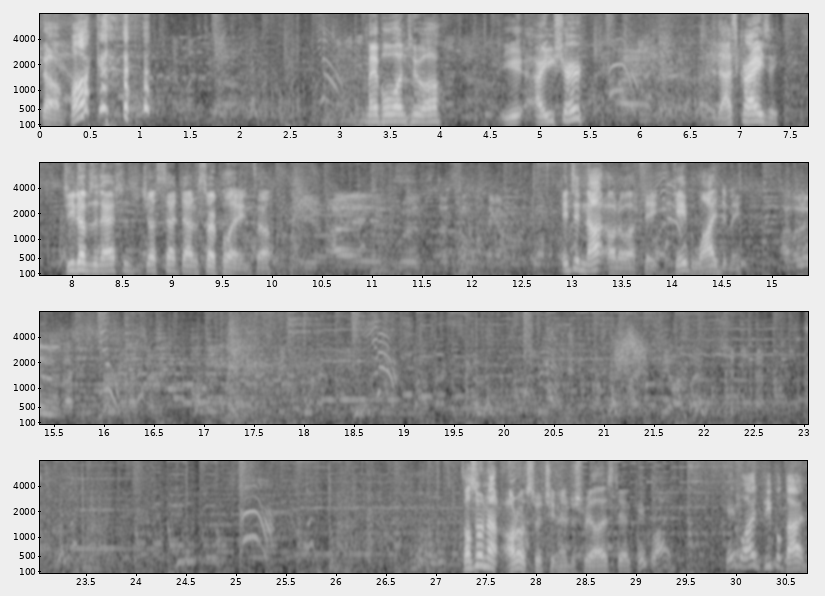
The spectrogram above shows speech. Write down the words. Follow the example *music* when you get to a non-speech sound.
the fuck? *laughs* Maple one two zero. You are you sure? That's crazy. G Dubs and Ashes just sat down to start playing, so it did not auto update. Gabe lied to me. It's also not auto switching. I just realized. Yeah, Gabe lied. Gabe lied. People died.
